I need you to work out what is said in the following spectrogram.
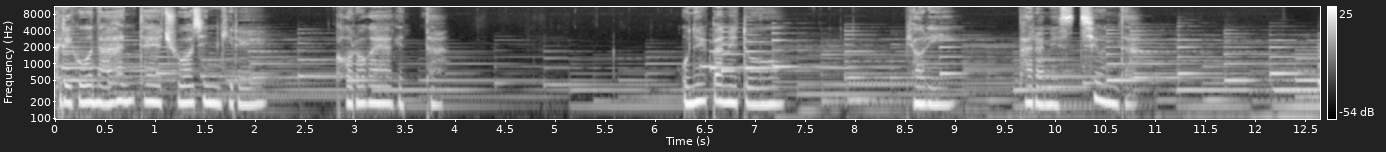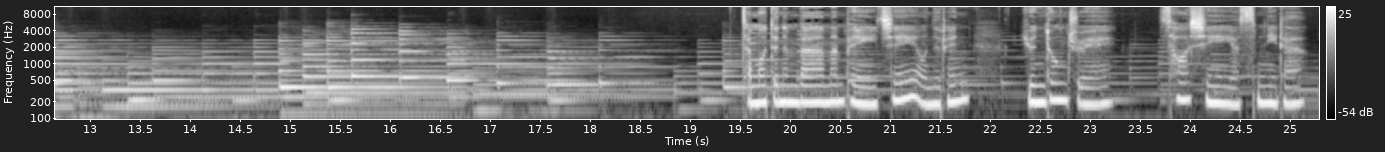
그리고 나한테 주어진 길을 걸어가야겠다. 오늘 밤에도 별이 바람에 스치운다. 잠 못 드는 밤 한 페이지 오늘은 윤동주의 서시였습니다.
